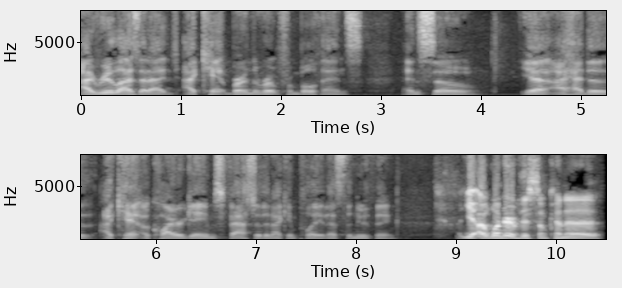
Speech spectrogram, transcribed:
I realize that I I can't burn the rope from both ends. And so yeah, I had to I can't acquire games faster than I can play. That's the new thing. Yeah, I wonder if there's some kind of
